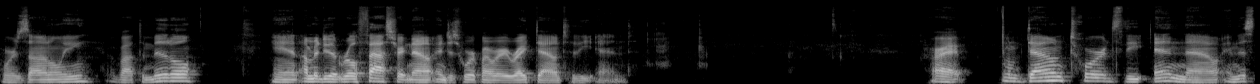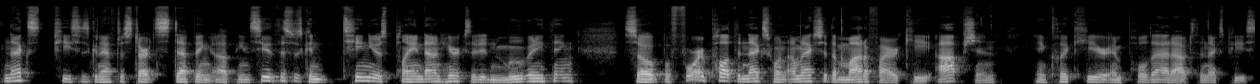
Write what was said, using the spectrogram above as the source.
horizontally about the middle, and I'm to do that real fast right now and just work my way right down to the end. All right, I'm down towards the end now, and this next piece is going to have to start stepping up. You can see that this was continuous plane down here because I didn't move anything. So before I pull out the next one, I'm going to actually hit the modifier key, Option, and click here and pull that out to the next piece.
